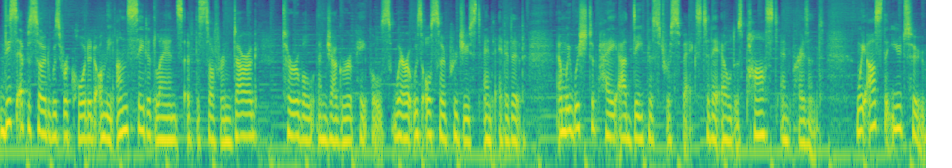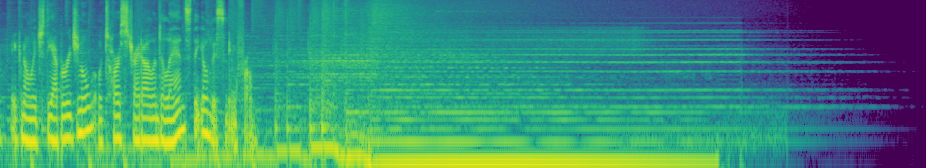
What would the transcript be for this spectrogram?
This episode was recorded on the unceded lands of the sovereign Darug, Turrbal, and Jagera peoples, where it was also produced and edited. And we wish to pay our deepest respects to their elders past and present. We ask that you too acknowledge the Aboriginal or Torres Strait Islander lands that you're listening from.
